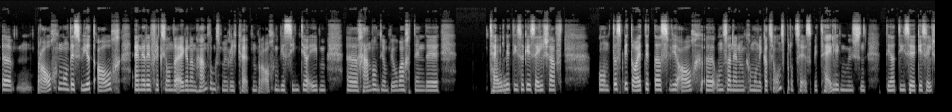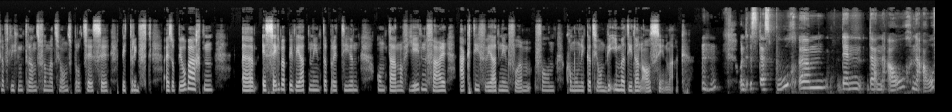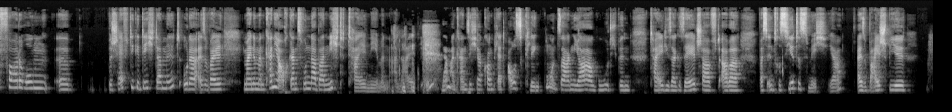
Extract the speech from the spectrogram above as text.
ähm, brauchen und es wird auch eine Reflexion der eigenen Handlungsmöglichkeiten brauchen. Wir sind ja eben äh, handelnde und beobachtende Teile dieser Gesellschaft. Und das bedeutet, dass wir auch äh, uns an einem Kommunikationsprozess beteiligen müssen, der diese gesellschaftlichen Transformationsprozesse betrifft. Also beobachten, äh, es selber bewerten, interpretieren und dann auf jeden Fall aktiv werden in Form von Kommunikation, wie immer die dann aussehen mag. Mhm. Und ist das Buch ähm, denn dann auch eine Aufforderung, äh, beschäftige dich damit? Oder also, weil ich meine, man kann ja auch ganz wunderbar nicht teilnehmen an all dem. Ja, man kann sich ja komplett ausklinken und sagen, ja, gut, ich bin Teil dieser Gesellschaft, aber was interessiert es mich? Ja, also Beispiel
